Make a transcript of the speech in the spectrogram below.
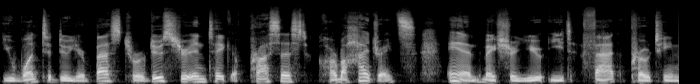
You want to do your best to reduce your intake of processed carbohydrates and make sure you eat fat, protein,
